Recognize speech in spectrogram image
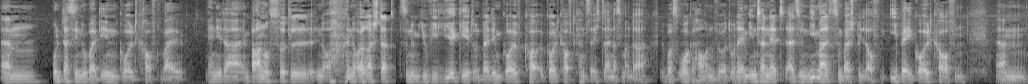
ähm, und dass ihr nur bei denen Gold kauft, weil wenn ihr da im Bahnhofsviertel in, in eurer Stadt zu einem Juwelier geht und bei dem Gold, Gold kauft, kann es echt sein, dass man da übers Ohr gehauen wird. Oder im Internet, also niemals zum Beispiel auf Ebay Gold kaufen. Ähm,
